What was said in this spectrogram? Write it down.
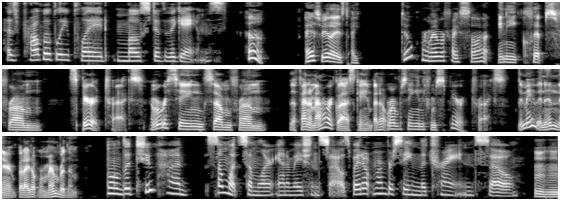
has probably played most of the games. Huh. I just realized I don't remember if I saw any clips from Spirit Tracks. I remember seeing some from the Phantom Hourglass game, but I don't remember seeing any from Spirit Tracks. They may have been in there, but I don't remember them. Well, the two had somewhat similar animation styles, but I don't remember seeing the train, so. Mm-hmm.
